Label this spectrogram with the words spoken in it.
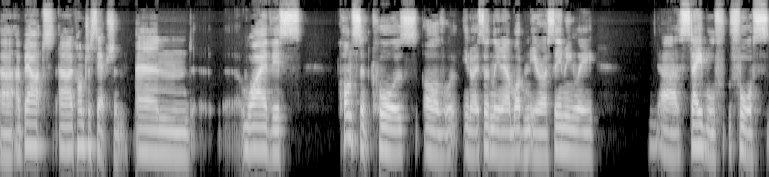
uh, about uh, contraception and why this constant cause of, you know, certainly in our modern era, seemingly uh, stable f- force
